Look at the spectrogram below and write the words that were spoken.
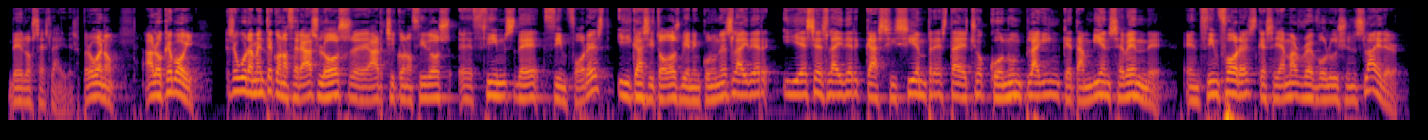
de los sliders. Pero bueno, a lo que voy. Seguramente conocerás los eh, archiconocidos eh, themes de ThemeForest y casi todos vienen con un slider y ese slider casi siempre está hecho con un plugin que también se vende en ThemeForest que se llama Revolution Slider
